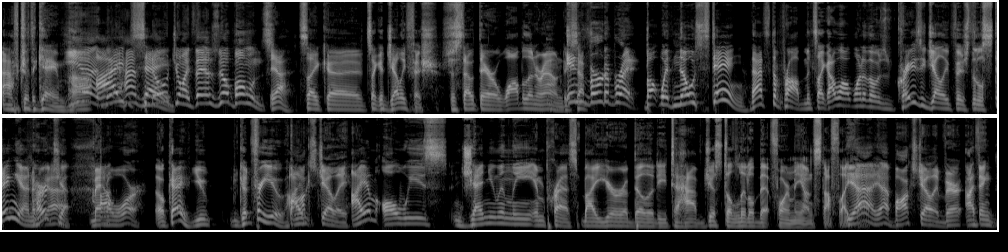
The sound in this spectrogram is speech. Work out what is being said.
after the game. yeah, uh, it I'd has say, no joints. There's no bones. yeah, it's like uh, it's like a jellyfish just out there wobbling around. Except, Invertebrate. but with no sting. That's the problem. It's like I want one of those crazy jellyfish that'll sting you and hurt Yeah. you. Man Uh, of war. Okay, you good for you. I'm- Box jelly. I am always genuinely impressed by your ability to have just a little bit for me on stuff like Yeah, that. Yeah, yeah. Box jelly. Very. I think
